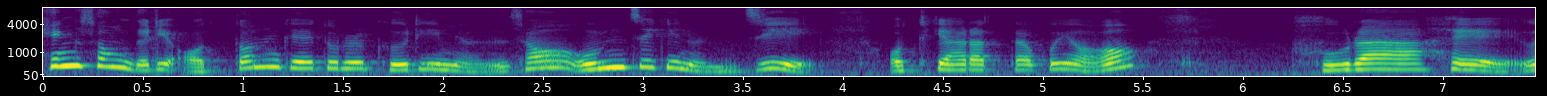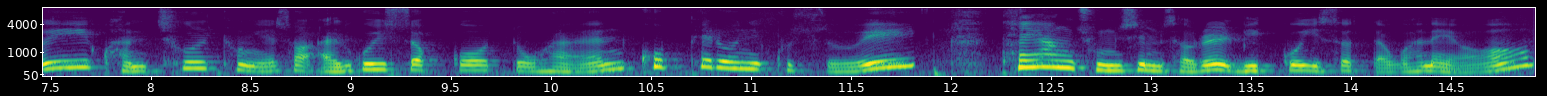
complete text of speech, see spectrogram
행성들이 어떤 궤도를 그리면서 움직이는지 어떻게 알았다고요? 브라헤의 관측을 통해서 알고 있었고 또한 코페르니쿠스의 태양 중심설을 믿고 있었다고 하네요.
